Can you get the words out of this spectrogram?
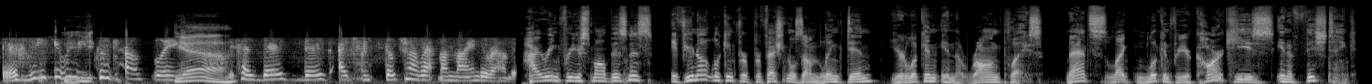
therapy. we need some counseling. Yeah. Because there's there's I, I'm still trying to wrap my mind around it. Hiring for your small business? If you're not looking for professionals on LinkedIn, you're looking in the wrong place. That's like looking for your car keys in a fish tank.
